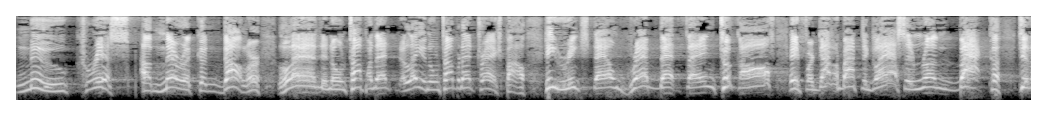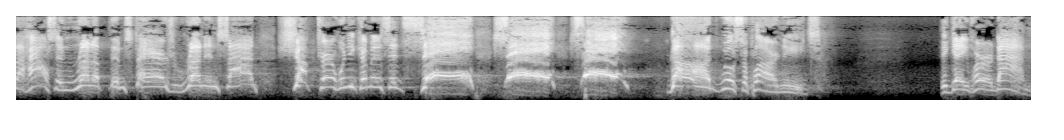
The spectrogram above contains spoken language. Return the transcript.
new, crisp American dollar landing on top of that, laying on top of that trash pile. He reached down, grabbed that thing, took off, and forgot about the glass and run back uh, to the house and run up them stairs, run inside, shocked her when he come in and said, see, see, see, God will supply our needs. He gave her a dime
